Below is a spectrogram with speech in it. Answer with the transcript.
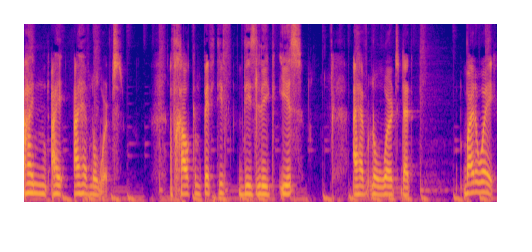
I, I, I have no words of how competitive this league is. I have no words that, by the way,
